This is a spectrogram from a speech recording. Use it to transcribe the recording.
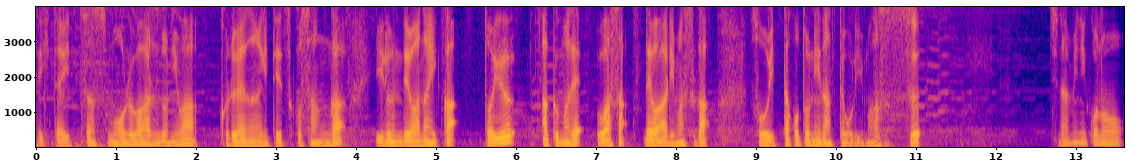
できた「It's a Small World」には黒柳徹子さんがいるんではないかというあくまで噂ではありますがそういったことになっております。ちなみにこの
